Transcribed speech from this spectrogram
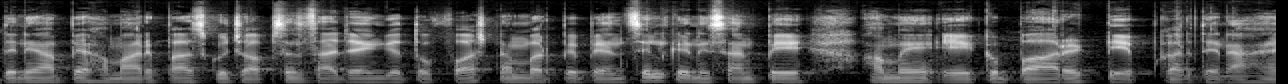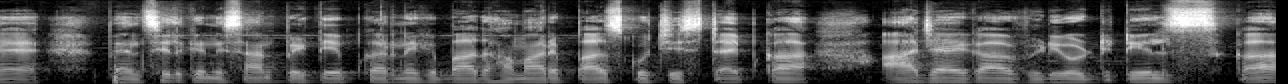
देन यहाँ पे हमारे पास कुछ ऑप्शंस आ जाएँगे तो फ़र्स्ट नंबर पे पेंसिल के निशान पे हमें एक बार टेप कर देना है। पेंसिल के निशान पे टेप करने के बाद हमारे पास कुछ इस टाइप का आ जाएगा वीडियो डिटेल्स का।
